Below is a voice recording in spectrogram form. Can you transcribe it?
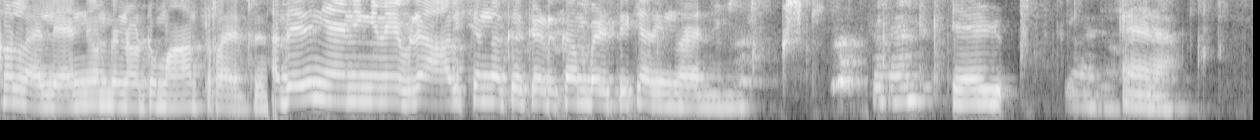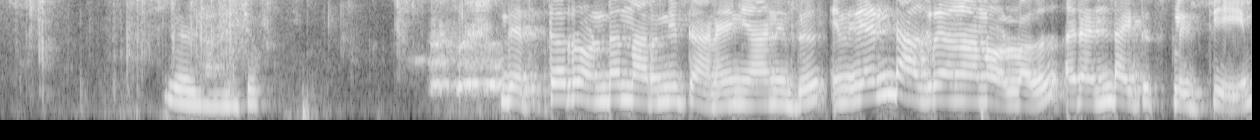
കൊള്ളാല്ലേ? അഞ്ഞൂറിന്റെ നോട്ട് മാത്രമായിട്ട്. അതായത് ഞാൻ ഇങ്ങനെ ഇവിടെ ആവശ്യങ്ങൾക്കൊക്കെ എടുക്കുമ്പോഴത്തേക്ക് അതിൽ നിന്ന്. അഞ്ഞൂറ് ഏഴ്. ഏഴാ? ഏഴായിരം. ഇത് എത്ര ഉണ്ടെന്ന് അറിഞ്ഞിട്ടാണ് ഞാനിത് രണ്ട് ആഗ്രഹങ്ങളാണ് ഉള്ളത് രണ്ടായിട്ട് സ്പ്ലിറ്റ് ചെയ്യും.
